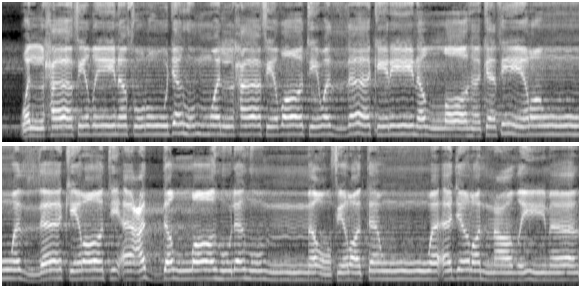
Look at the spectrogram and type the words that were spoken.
والحافظين فروجهم والحافظات والذاكرين الله كثيرا والذاكرات أعد الله لهم مغفرة واجرا عظيما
